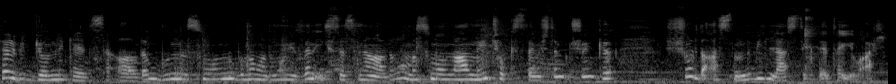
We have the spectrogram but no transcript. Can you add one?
Şöyle bir gömlek elbise aldım. Bunun da small'unu bulamadım. O yüzden XS'ini aldım. Ama small'unu almayı çok istemiştim. Çünkü şurada aslında bir lastik detayı var.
